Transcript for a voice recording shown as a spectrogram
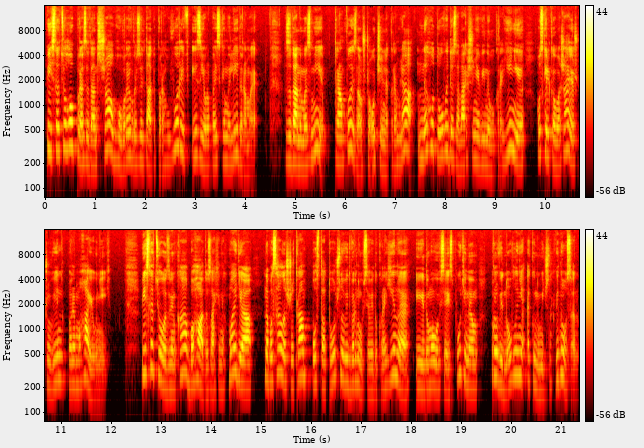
Після цього президент США обговорив результати переговорів із європейськими лідерами. За даними змі, Трамп визнав, що очільник Кремля не готовий до завершення війни в Україні, оскільки вважає, що він перемагає у ній. Після цього дзвінка багато західних медіа написали, що Трамп остаточно відвернувся від України і домовився із Путіним про відновлення економічних відносин.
